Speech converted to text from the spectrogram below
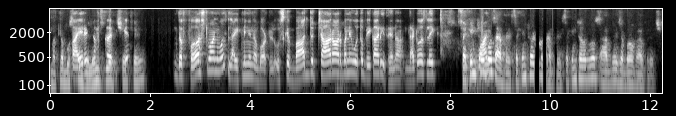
मतलब उसके विलन्स भी अच्छे थे। The first one was lightning in a bottle उसके बाद जो चार और बने वो तो बेकार ही थे ना। That was like Second, third one was average. Second, third was average. Second, third was average above average.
